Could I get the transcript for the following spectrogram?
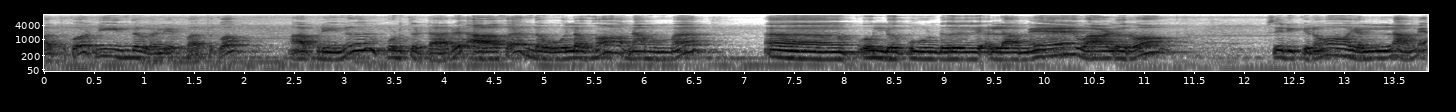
பார்த்துக்கோ நீ இந்த வேலையை பார்த்துக்கோ அப்படின்னு கொடுத்துட்டாரு. ஆக இந்த உலகம் நம்ம புல் பூண்டு எல்லாமே வாழுறோம் சிரிக்கிறோம் எல்லாமே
